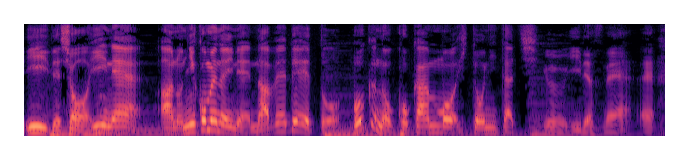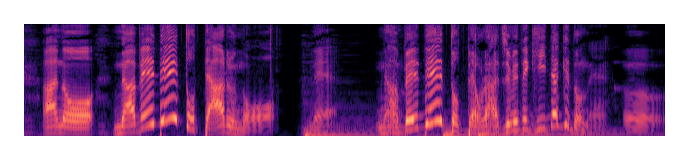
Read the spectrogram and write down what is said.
ー、いいでしょう。いいね。あの、2個目のいいね。鍋デート。僕の股間も人にたち。うん、いいですね。えあの、鍋デートってあるの？ね。鍋デートって俺初めて聞いたけどね。うん。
